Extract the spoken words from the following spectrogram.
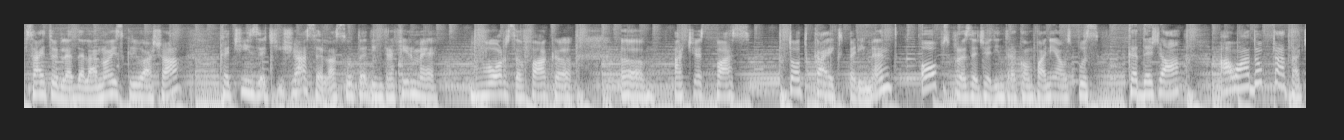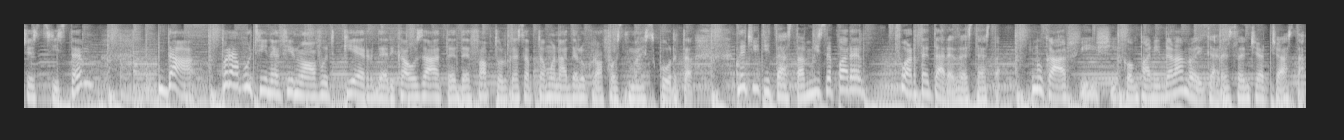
Site-urile de la noi scriu așa că 56% dintre firme vor să facă uh, acest pas tot ca experiment. 18 dintre companii au spus că deja au adoptat acest sistem. Da, prea puține firme au avut pierderi cauzate de faptul că săptămâna de lucru a fost mai scurtă. De citit asta, mi se pare foarte tare vestea asta. Nu că ar fi și companii de la noi care să încerce asta.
